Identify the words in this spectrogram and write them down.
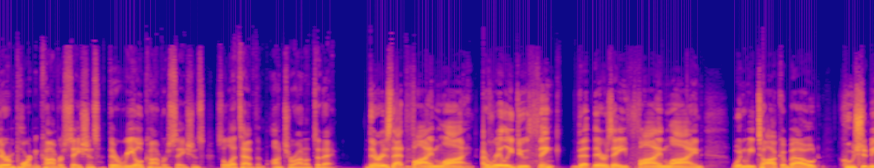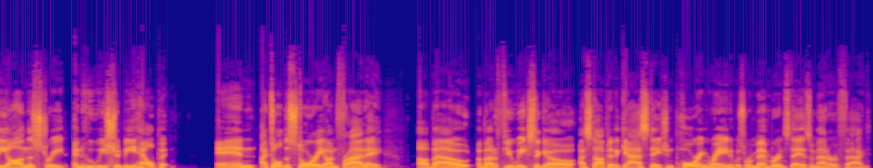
They're important conversations, they're real conversations, so let's have them on Toronto today there is that fine line. I really do think that there's a fine line when we talk about who should be on the street and who we should be helping. And I told the story on Friday about about a few weeks ago. I stopped at a gas station, pouring rain. It was Remembrance Day, as a matter of fact.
